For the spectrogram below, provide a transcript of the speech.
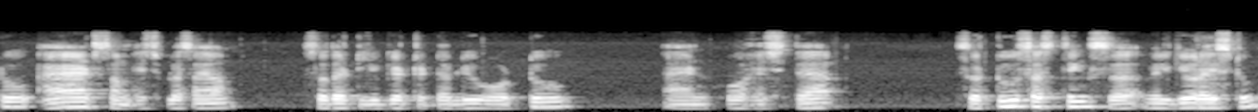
to add some H plus ion so that you get WO2 and OH there. So two such things uh, will give rise to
